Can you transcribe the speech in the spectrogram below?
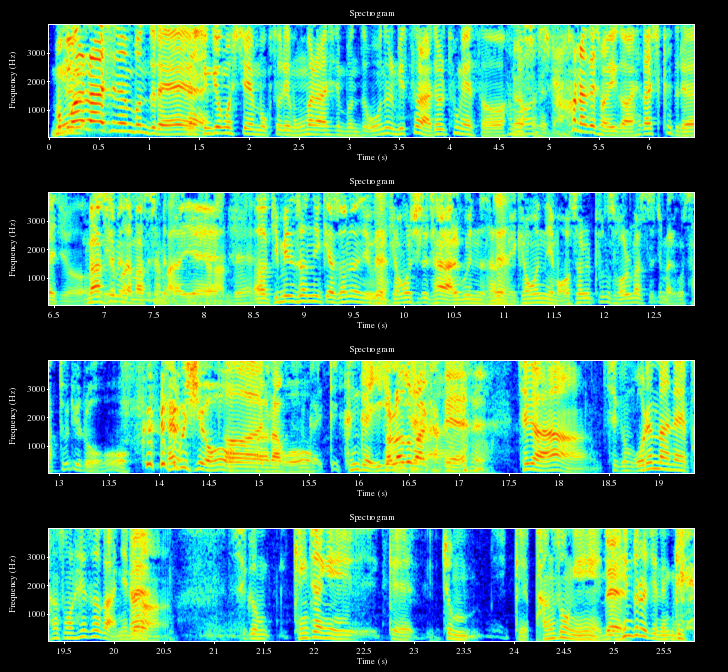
목말라 하시는 분들의 네. 김경호 씨의 목소리에 목말라 하시는 분들 오늘 미스터 라디오를 통해서 한번 그렇습니다. 시원하게 저희가 해결시켜 드려야죠. 맞습니다, 예, 맞습니다. 예. 네. 어, 김민선님께서는 우리 네. 경호 씨를 잘 알고 있는 사람이에요. 네. 경호님 어설픈 서울말 쓰지 말고 사투리로 해보시오라고. 그- 그러니까 이게 전라도 말. 가끔 예. 쓰세요. 제가 지금 오랜만에 방송을 해서가 아니라 지금 굉장히 이렇게 좀 이렇게 방송이 좀 네. 힘들어지는 게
